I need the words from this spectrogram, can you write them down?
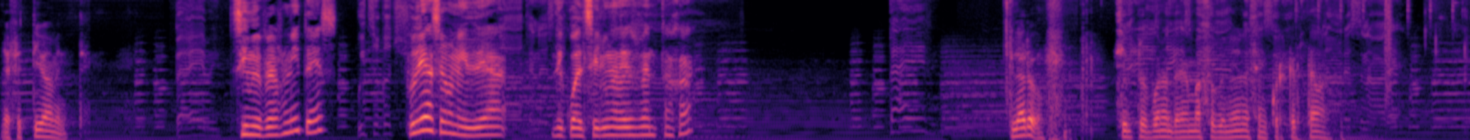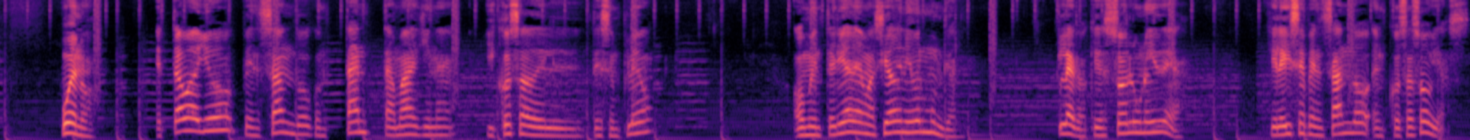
Efectivamente. Si me permites, ¿podría hacer una idea de cuál sería una desventaja? Claro, siempre es bueno tener más opiniones en cualquier tema. Bueno, estaba yo pensando con tanta máquina y cosa del desempleo, aumentaría demasiado a nivel mundial. Claro que es solo una idea, que le hice pensando en cosas obvias.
